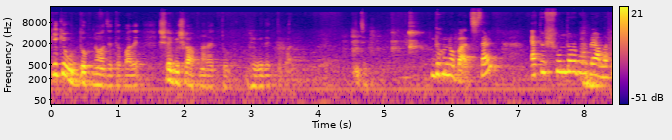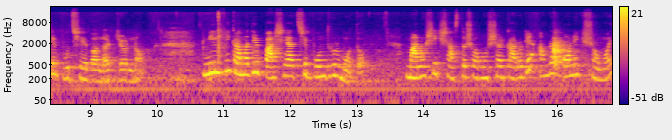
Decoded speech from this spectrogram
কী কী উদ্যোগ নেওয়া যেতে পারে, সে বিষয়ে আপনারা একটু ভেবে দেখতে পারেন। জি। ধন্যবাদ, স্যার। এত সুন্দরভাবে আমাদের বুঝিয়ে বলার জন্য। মিলভিক আমাদের পাশে আছে বন্ধুর মতো। মানসিক স্বাস্থ্য সমস্যার কারণে আমরা অনেক সময়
